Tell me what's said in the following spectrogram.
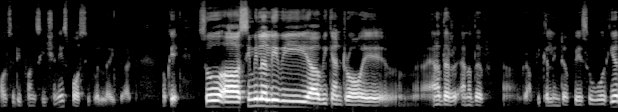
also differentiation is possible like that. Okay. So, similarly we we can draw a another another graphical interface over here.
